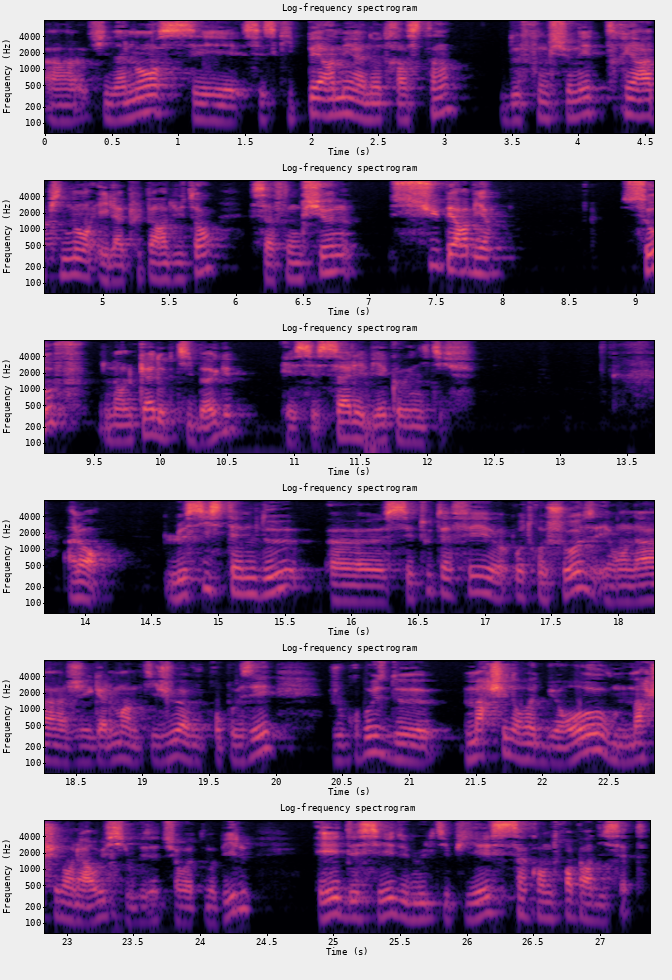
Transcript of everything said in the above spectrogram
Euh, finalement, c'est ce qui permet à notre instinct de fonctionner très rapidement. Et la plupart du temps, ça fonctionne super bien. Sauf dans le cas de petits bugs, et c'est ça les biais cognitifs. Alors, le système 2, euh, c'est tout à fait euh, autre chose, et on a, j'ai également un petit jeu à vous proposer. Je vous propose de marcher dans votre bureau ou marcher dans la rue si vous êtes sur votre mobile, et d'essayer de multiplier 53 par 17.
